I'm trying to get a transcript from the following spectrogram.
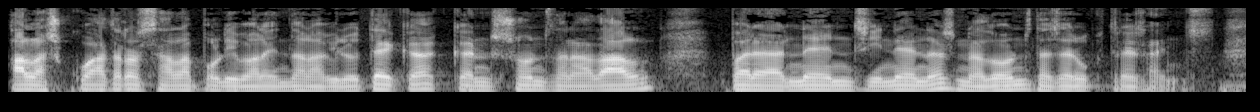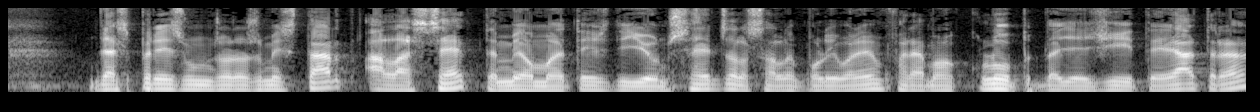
a les 4 a la sala polivalent de la biblioteca, cançons de Nadal per a nens i nenes, nadons de 0 a 3 anys. Després, uns hores més tard, a les 7, també el mateix dilluns 16, a la sala polivalent, farem el Club de Llegir Teatre,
